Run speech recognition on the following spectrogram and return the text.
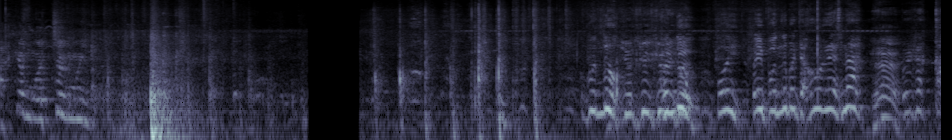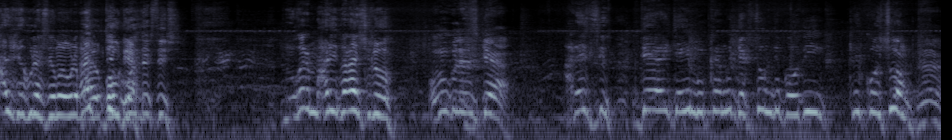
আজকে মরছে মুই বন্ধু বন্ধু ওই ওই বন্ধু ঠাকুর রেস না? হ্যাঁ। ওইটা কাল ঠাকুর আছে আমার বউ দেখছিস মুখের মারি ফেলাইছিল। অমন বলেছিস কে? আরে দে যেই মুখে আমি দেখছম যে বৌদি তুই হ্যাঁ।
